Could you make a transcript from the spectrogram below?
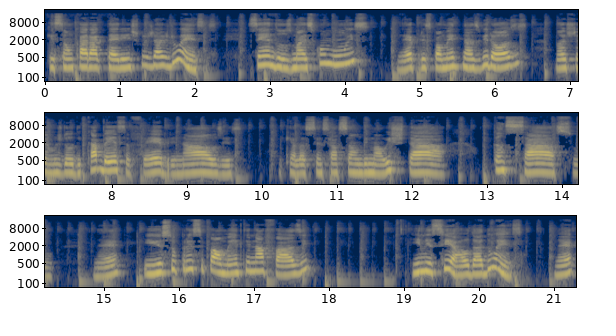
que são característicos das doenças. Sendo os mais comuns, né, principalmente nas viroses, nós temos dor de cabeça, febre, náuseas, aquela sensação de mal-estar, cansaço, né? E isso principalmente na fase inicial da doença, né?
